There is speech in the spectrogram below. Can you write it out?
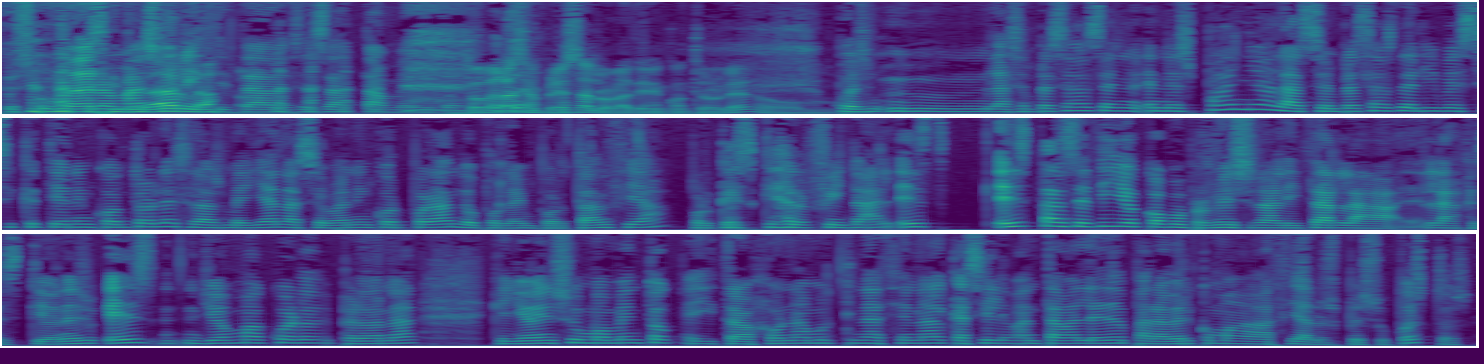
pues uno de los más solicitados exactamente. Todas las empresas lo la tienen controler o... pues mm, las empresas en, España las empresas del IBEX sí que tienen controles las medianas se van incorporando por la importancia porque es que al final es es tan sencillo como profesionalizar la, la gestión. Es, yo me acuerdo, perdonad, que yo en su momento, y trabajaba en una multinacional, casi levantaba el dedo para ver cómo hacía los presupuestos.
